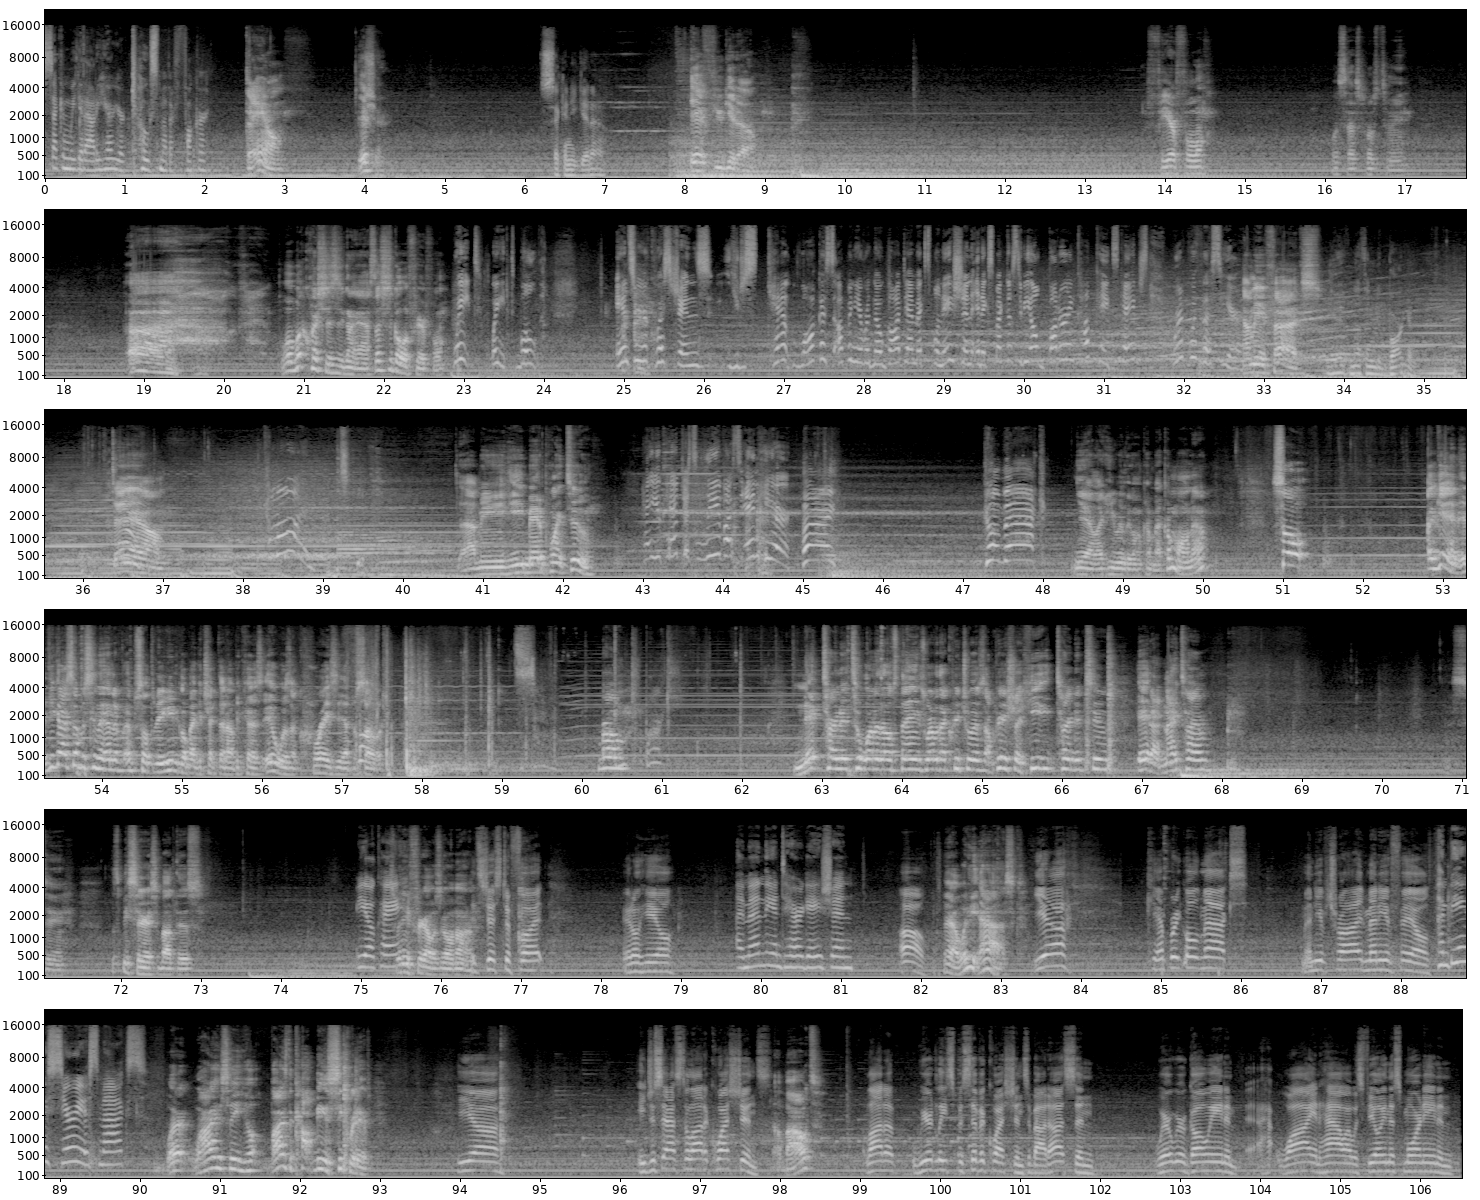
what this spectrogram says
The second we get out of here, you're toast, motherfucker. Damn. If, Sure. Second you get out. if you get out. Fearful. What's that supposed to mean? Uh, okay. Well, what questions is he gonna ask? Let's just go with fearful. Wait, wait, well, answer your questions. You just can't lock us up in here with no goddamn explanation and expect us to be all butter and cupcakes, okay? Just work with us here. I mean, facts. You have nothing to bargain with. Damn. Come on! I mean, he made a point too. Hey, you can't just leave us in here! Hey! Come back! Yeah, like he really gonna come back. Come on now. So, again, if you guys haven't seen the end of episode three, you need to go back and check that out because it was a crazy episode. Bro, Nick turned into one of those things, whatever that creature is. I'm pretty sure he turned into it at nighttime. Let's see. Let's be serious about this. Are you We okay? need to figure out what's going on. It's just a foot. It'll heal. I meant the interrogation. Oh, Yeah, what did he ask? yeah. Can't break old Max. Many have tried, many have failed. I'm being serious, Max. What? Why is he? Why is the cop being secretive? He, uh. He just asked a lot of questions. About? A lot of weirdly specific questions about us and where we were going and why and how I was feeling this morning and.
